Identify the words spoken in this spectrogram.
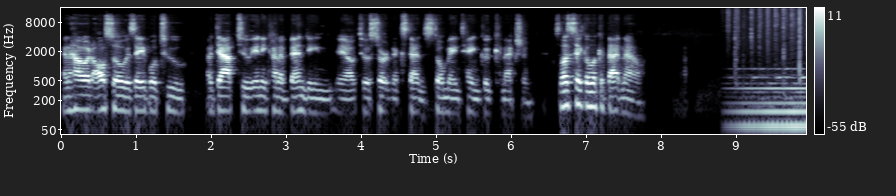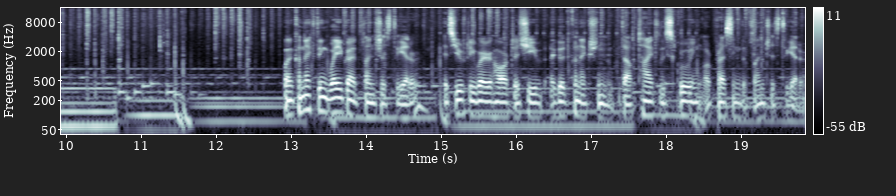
and how it also is able to adapt to any kind of bending, you know, to a certain extent and still maintain good connection. So let's take a look at that now. When connecting waveguide flanges together, it's usually very hard to achieve a good connection without tightly screwing or pressing the flanges together.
